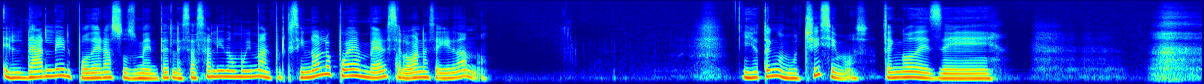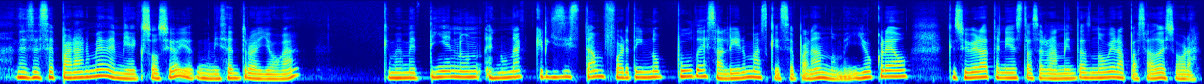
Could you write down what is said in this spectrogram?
el darle el poder a sus mentes les ha salido muy mal, porque si no lo pueden ver, se lo van a seguir dando. Y yo tengo muchísimos. Tengo desde, desde separarme de mi ex socio en mi centro de yoga, que me metí en, un, en una crisis tan fuerte y no pude salir más que separándome. Y yo creo que si hubiera tenido estas herramientas no hubiera pasado eso ahora.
